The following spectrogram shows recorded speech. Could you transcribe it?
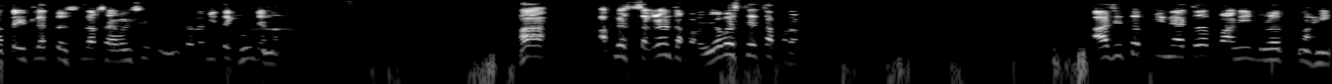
आता इथल्या तहसीलदार साहेबांशी त्याला मी ते घेऊन येणार. हा आपल्या सगळ्यांचा फरक व्यवस्थेचा फरक. आज इथं पिण्याचं पाणी मिळत नाही.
